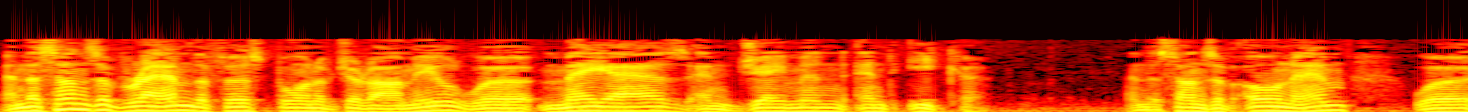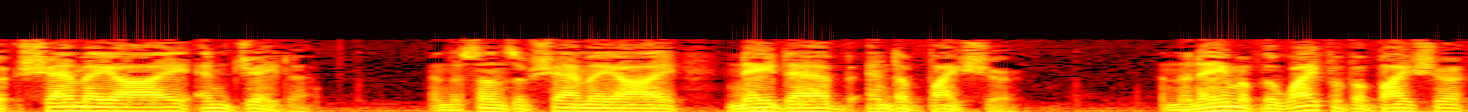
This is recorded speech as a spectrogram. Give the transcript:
And the sons of Ram, the firstborn of Jerahmeel, were Maaz, and Jamin, and Eker. And the sons of Onam were Shammai and Jada. And the sons of Shammai, Nadab, and Abishur. And the name of the wife of Abishur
